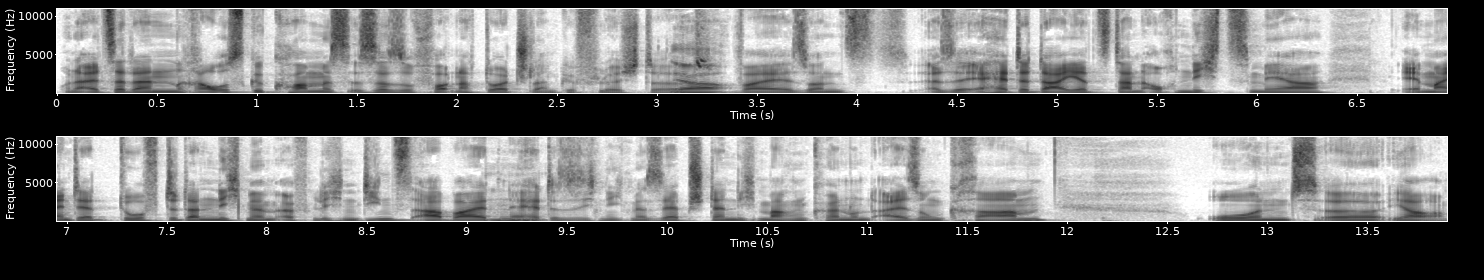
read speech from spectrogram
Und als er dann rausgekommen ist, ist er sofort nach Deutschland geflüchtet. Ja. Weil sonst, also er hätte da jetzt dann auch nichts mehr. Er meint, er durfte dann nicht mehr im öffentlichen Dienst arbeiten, er hätte sich nicht mehr selbstständig machen können und all so ein Kram. Und äh, ja,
